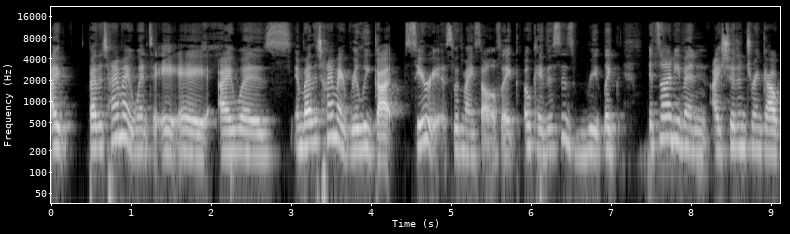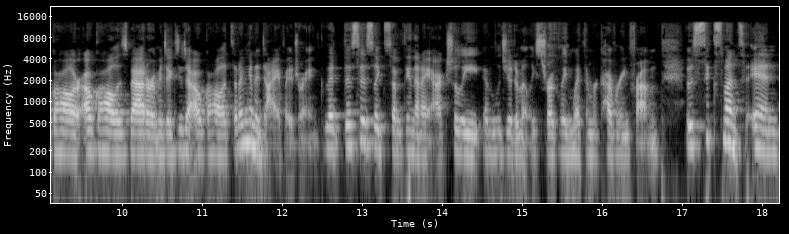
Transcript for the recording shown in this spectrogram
I by the time I went to AA, I was, and by the time I really got serious with myself, like, okay, this is re- like it's not even I shouldn't drink alcohol or alcohol is bad or I'm addicted to alcohol. It's that I'm going to die if I drink. That this is like something that I actually am legitimately struggling with and recovering from. It was six months in. And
